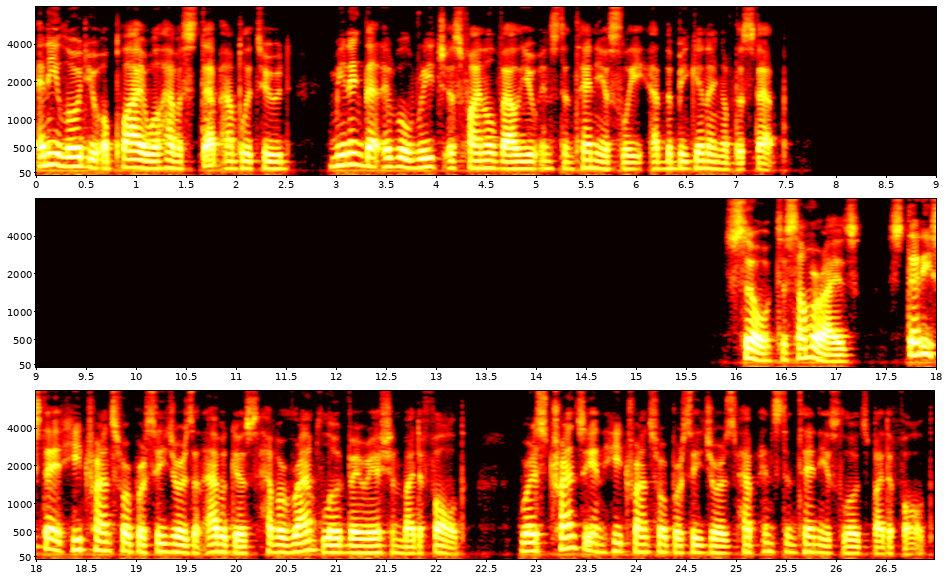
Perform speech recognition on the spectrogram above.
Any load you apply will have a step amplitude, meaning that it will reach its final value instantaneously at the beginning of the step. So, to summarize, steady-state heat transfer procedures in Abaqus have a ramped load variation by default, whereas transient heat transfer procedures have instantaneous loads by default.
